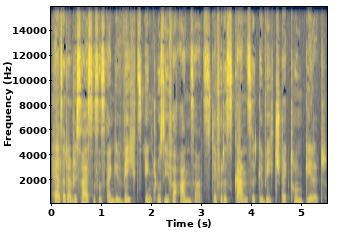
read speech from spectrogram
Health at Every Size ist ein gewichtsinklusiver Ansatz, der für das ganze Gewichtsspektrum gilt.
